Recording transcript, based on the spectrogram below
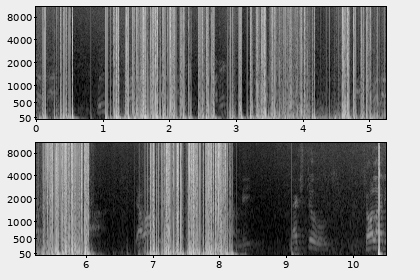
వల్ల ఫుల్ సోలార్ నెక్స్ట్ సోలార్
